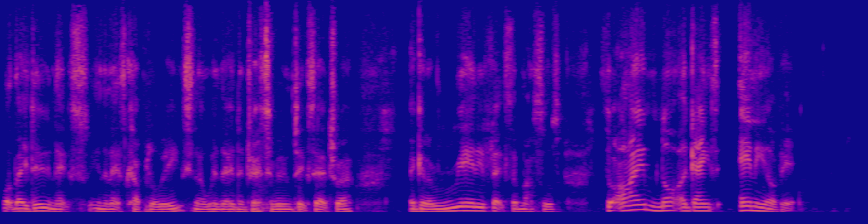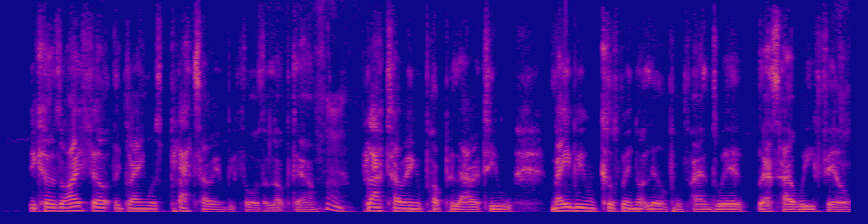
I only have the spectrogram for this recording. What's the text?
what they do next in the next couple of weeks. You know, when they're in the dressing rooms, etc. They're going to really flex their muscles. So I'm not against any of it because I felt the game was plateauing before the lockdown, hmm. plateauing popularity. Maybe because we're not Liverpool fans, we're that's how we feel.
